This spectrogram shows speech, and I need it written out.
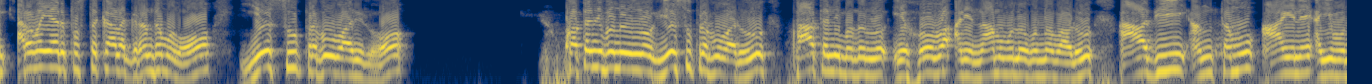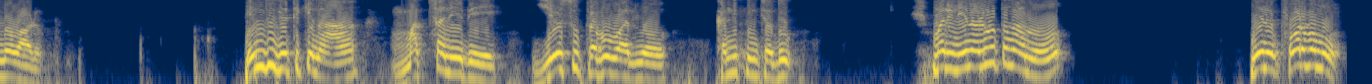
ఈ అరవై ఆరు పుస్తకాల గ్రంథములో యేసు ప్రభు వారిలో కొత్త నిబంధనలో యేసు ప్రభు వారు పాత నిబంధనలో యెహోవా అనే నామములో ఉన్నవాడు ఆది అంతము ఆయనే అయి ఉన్నవాడు. ఎందు వెతికిన మచ్చ అనేది యేసు ప్రభు వారిలో కనిపించదు. మరి నేను అడుగుతున్నాను నేను పూర్వము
